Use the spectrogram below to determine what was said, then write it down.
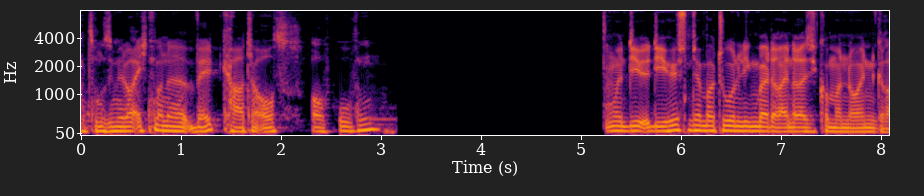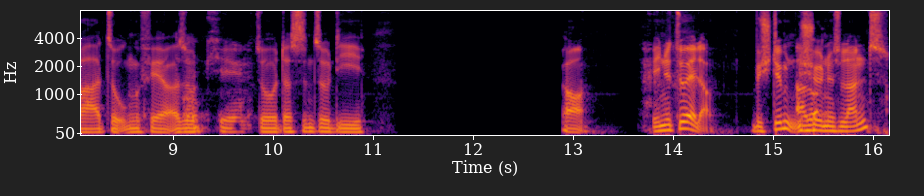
Jetzt muss ich mir doch echt mal eine Weltkarte aus, aufrufen. Die, die höchsten Temperaturen liegen bei 33,9 Grad, so ungefähr. Also, okay. so, das sind so die. Ja. Venezuela. Bestimmt ein Also- schönes Land.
